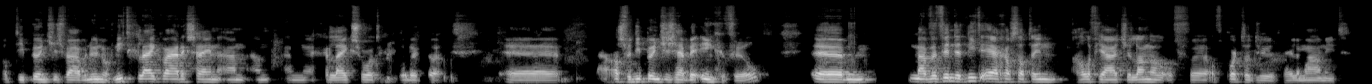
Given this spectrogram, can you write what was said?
op die puntjes waar we nu nog niet gelijkwaardig zijn aan, aan, eh, gelijksoortige producten, uh, als we die puntjes hebben ingevuld. Um, maar we vinden het niet erg als dat een halfjaartje langer of, uh, of korter duurt. Helemaal niet.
